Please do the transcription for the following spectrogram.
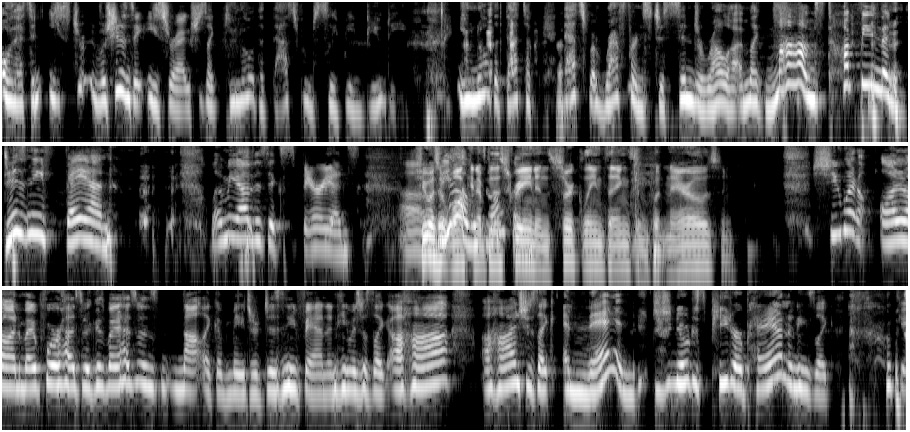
oh, that's an Easter. Well, she didn't say Easter egg. She's like, you know that that's from Sleeping Beauty. You know that that's a that's a reference to Cinderella. I'm like, mom, stop being the Disney fan. Let me have this experience. she wasn't yeah, walking was up to awesome. the screen and circling things and putting arrows and she went on and on my poor husband because my husband's not like a major disney fan and he was just like uh-huh uh-huh and she's like and then did you notice peter pan and he's like okay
